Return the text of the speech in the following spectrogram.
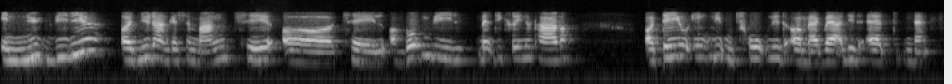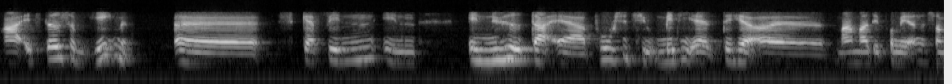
en ny vilje og et nyt engagement til at tale om våbenhvile mellem de krigende parter. Og det er jo egentlig utroligt og mærkværdigt, at man fra et sted som Yemen øh, skal finde en, en nyhed, der er positiv midt i alt det her øh, meget, meget deprimerende, som,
